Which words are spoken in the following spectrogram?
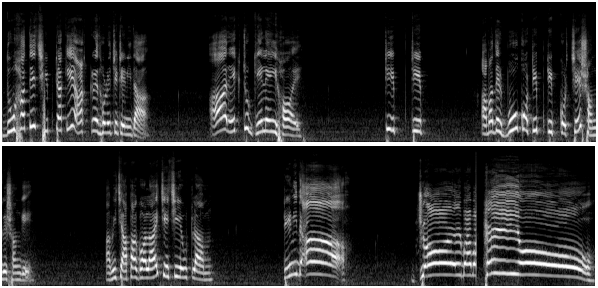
দু হাতে ছিপটাকে আঁকড়ে ধরেছে টেনিদা। আর একটু গেলেই হয়। টিপ টিপ আমাদের বুকও টিপ টিপ করছে সঙ্গে সঙ্গে। আমি চাপা গলায় চেঁচিয়ে উঠলাম টেনিদা! জয় বাবা হেই ও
